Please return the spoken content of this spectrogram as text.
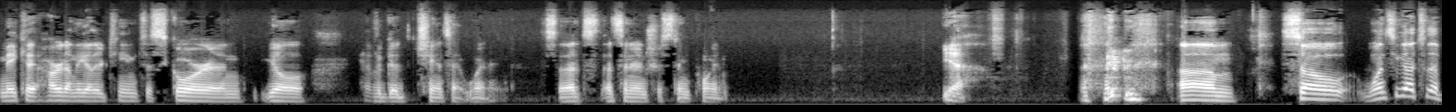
make it hard on the other team to score, and you'll have a good chance at winning. So that's that's an interesting point. Yeah, um, so once you got to the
